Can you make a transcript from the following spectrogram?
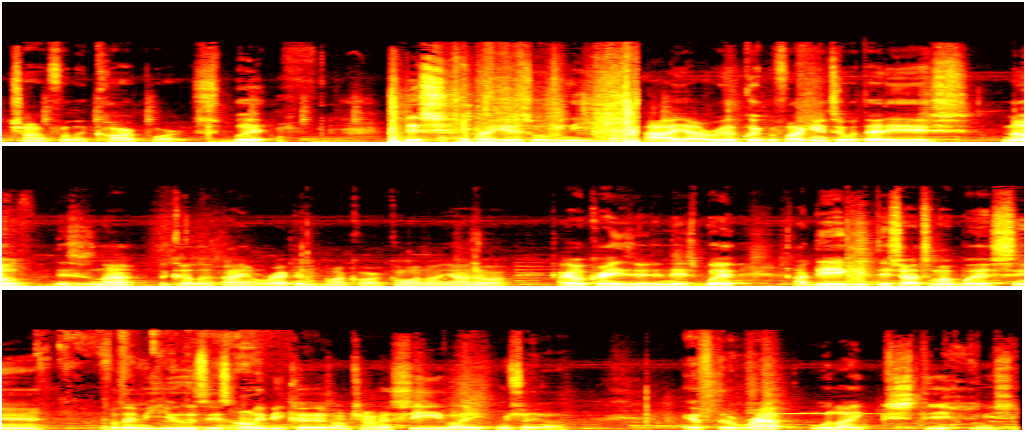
a trunk full of car parts. But this right here is what we need. Alright y'all, real quick before I get into what that is. No, this is not the color I am wrapping my car. Come on now, y'all know I go crazier than this. But I did get this out to my boy Sin for letting me use this only because I'm trying to see like, let me show y'all. If the wrap will like stick, let me see.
